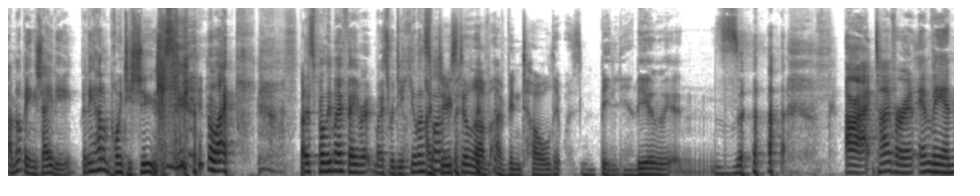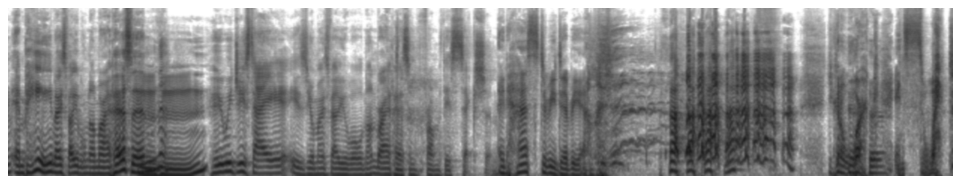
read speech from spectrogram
I'm not being shady, but he had on pointy shoes. like that's probably my favorite, most ridiculous I one. do still love. I've been told it was billions. billions. All right, time for an MVN MP, most valuable non-Mariah person. Mm-hmm. Who would you say is your most valuable non-Mariah person from this section? It has to be Debbie Allen. You're gonna work in sweat.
